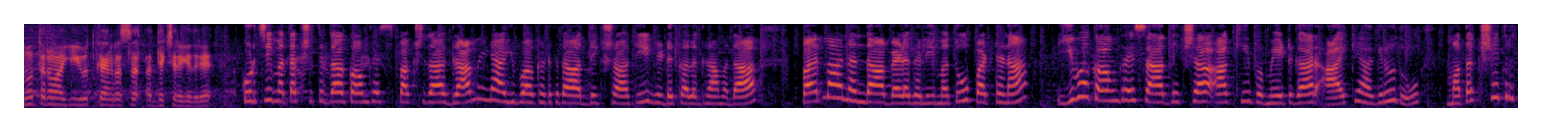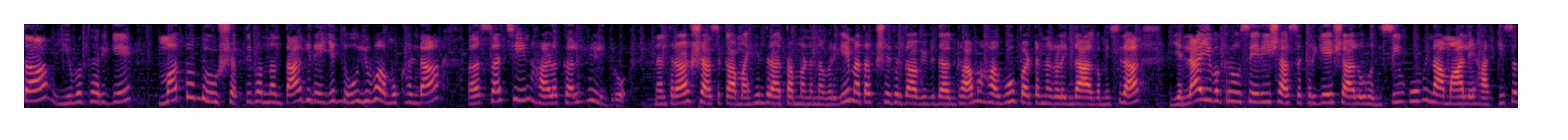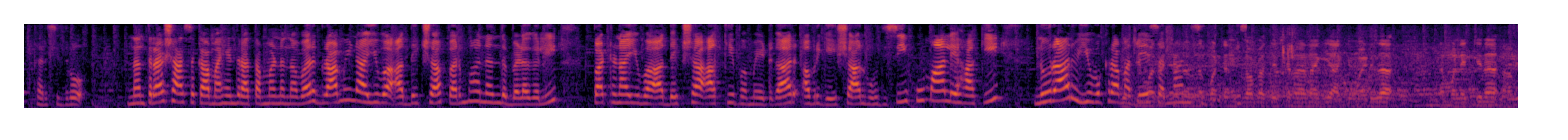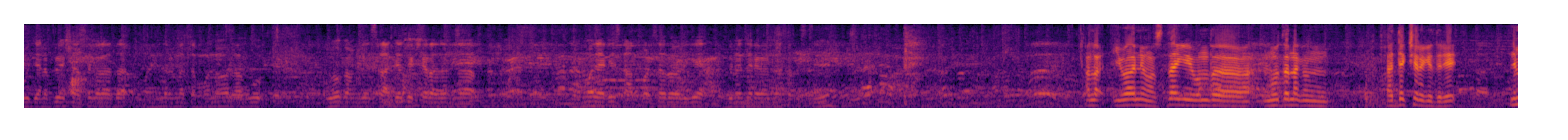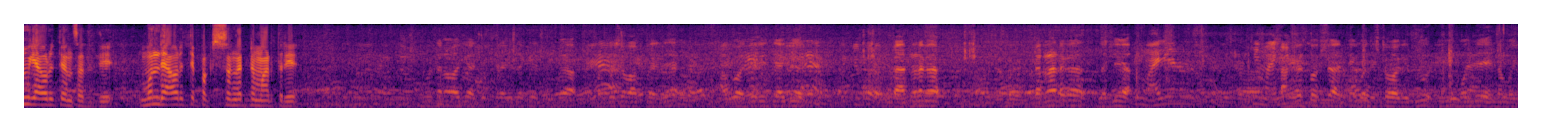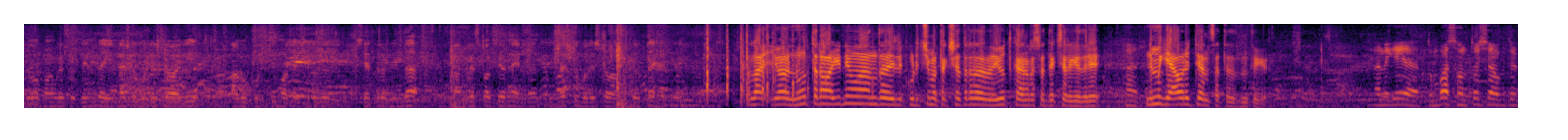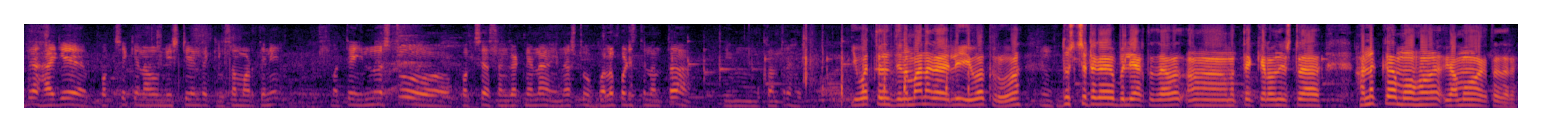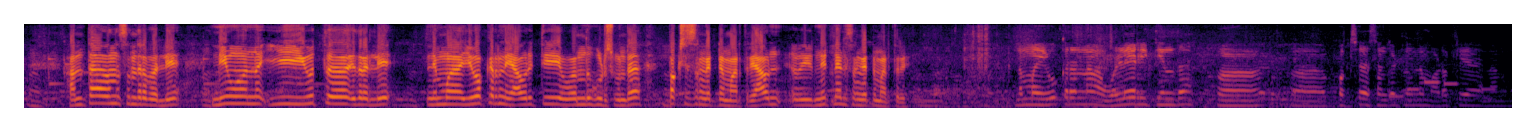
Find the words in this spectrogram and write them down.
ನೂತನವಾಗಿ ಯೂತ್ ಕಾಂಗ್ರೆಸ್ ಅಧ್ಯಕ್ಷರಾಗಿದ್ದಾರೆ. ಕುರ್ಚಿ ಮತಕ್ಷೇತ್ರದ ಕಾಂಗ್ರೆಸ್ ಪಕ್ಷದ ಗ್ರಾಮೀಣ ಯುವ ಘಟಕದ ಅಧ್ಯಕ್ಷರಾಗಿ ಹಿಡಕಲ್ ಗ್ರಾಮದ ಪರಮಾನಂದ ಬೆಳಗಲಿ ಮತ್ತು ಪಟ್ಟಣ ಯುವ ಕಾಂಗ್ರೆಸ್ ಅಧ್ಯಕ್ಷ ಅಕೀಬ್ ಮೇಟ್ಗಾರ್ ಆಯ್ಕೆಯಾಗಿರುವುದು ಮತಕ್ಷೇತ್ರದ ಯುವಕರಿಗೆ ಮತ್ತೊಂದು ಶಕ್ತಿ ಬಂದಂತಾಗಿದೆ ಎಂದು ಯುವ ಮುಖಂಡ ಸಚಿನ್ ಹಳಕಲ್ ಹೇಳಿದರು. ನಂತರ ಶಾಸಕ ಮಹೇಂದ್ರ ತಮ್ಮಣ್ಣನವರಿಗೆ ಮತಕ್ಷೇತ್ರದ ವಿವಿಧ ಗ್ರಾಮ ಹಾಗೂ ಪಟ್ಟಣಗಳಿಂದ ಆಗಮಿಸಿದ ಎಲ್ಲಾ ಯುವಕರು ಸೇರಿ ಶಾಸಕರಿಗೆ ಶಾಲು ಹೊದಿಸಿ ಹೂವಿನ ಮಾಲೆ ಹಾಕಿ ಸತ್ಕರಿಸಿದರು. ನಂತರ ಶಾಸಕ ಮಹೇಂದ್ರ ತಮ್ಮಣ್ಣನವರ್ ಗ್ರಾಮೀಣ ಯುವ ಅಧ್ಯಕ್ಷ ಪರಮಾನಂದ್ ಬೆಳಗಲಿ ಪಟ್ಟಣ ಯುವ ಅಧ್ಯಕ್ಷ ಅಕ್ಕಿ ಬಮೇಟ್ಗಾರ್ ಅವರಿಗೆ ಶಾಲ್ ಹೊದಿಸಿ ಹೂಮಾಲೆ ಹಾಕಿ ನೂರಾರು ಯುವಕರ ಮಧ್ಯೆ ಸನ್ಮಾನಿಸಿದರು. ಆಯ್ಕೆ ಮಾಡಿದ ನಮ್ಮ ನೆಚ್ಚಿನ ಹಾಗೂ ಜನಪ್ರಿಯ ಶಾಸಕರಾದ ಮಹೇಂದ್ರನ ತಮ್ಮನವರು ಹಾಗೂ ಯುವ ಕಾಂಗ್ರೆಸ್ ರಾಜ್ಯಾಧ್ಯಕ್ಷರಾದಂಥ ಮೊಹಮ್ಮದ್ ಹರೀಸ್ ನಾಲ್ಪಾಡ್ ಸರ್ ಅವರಿಗೆ ಅಭಿನಂದನೆಗಳನ್ನು ಸಲ್ಲಿಸ್ತೀವಿ. ಅಲ್ಲ ಇವಾಗ ನೀವು ಹೊಸದಾಗಿ ಒಂದು ನೂತನ ಅಧ್ಯಕ್ಷರಾಗಿದ್ದೀರಿ. ನಿಮ್ಗೆ ಯಾವ ರೀತಿ ಅನ್ಸತ್ತೈತಿ ಮುಂದೆ ಯಾವ ರೀತಿ ಪಕ್ಷ ಸಂಘಟನೆ ಮಾಡ್ತೀರಿ? ನೂತನವಾಗಿ ಅಧ್ಯಕ್ಷರಾಗಿದ್ದಕ್ಕೆ ತುಂಬ ಸಂತೋಷವಾಗ್ತಾ ಇದೆ ಹಾಗೂ ಅದೇ ರೀತಿಯಾಗಿ ಕರ್ನಾಟಕ ಕರ್ನಾಟಕದಲ್ಲಿ ಕಾಂಗ್ರೆಸ್ ಪಕ್ಷ ಅತಿ ಬಲಿಷ್ಠವಾಗಿದ್ದು ಇನ್ನು ಮುಂದೆ ನಮ್ಮ ಯುವ ಕಾಂಗ್ರೆಸ್ ವತಿಯಿಂದ ಇನ್ನಷ್ಟು ಬಲಿಷ್ಠವಾಗಿ ಹಾಗೂ ಕುಸ್ತಿ ಮತಕ್ಷೇತ್ರದ ಕ್ಷೇತ್ರದಿಂದ ಕಾಂಗ್ರೆಸ್ ಪಕ್ಷವನ್ನು ಇನ್ನೂ- ಇನ್ನಷ್ಟು ಬಲಿಷ್ಠವಾಗುತ್ತೆ ಅಂತ ಹೇಳ್ತೀನಿ ಅಲ್ಲ ಇವಾಗ ನೂತನವಾಗಿ ನೀವು ಒಂದು ಇಲ್ಲಿ ಕುರ್ಚಿ ಮತಕ್ಷೇತ್ರದ ಯೂತ್ ಕಾಂಗ್ರೆಸ್ ಅಧ್ಯಕ್ಷರಾಗಿದ್ದೀರಿ. ನಿಮಗೆ ಯಾವ ರೀತಿ ಅನಿಸುತ್ತೆ ಅಂತೀಗ ನನಗೆ ತುಂಬ ಸಂತೋಷ ಆಗುತ್ತಿದೆ ಹಾಗೆ ಪಕ್ಷಕ್ಕೆ ನಾವು ನಿಷ್ಠೆಯಿಂದ ಕೆಲಸ ಮಾಡ್ತೀನಿ. ಮತ್ತು ಇನ್ನಷ್ಟು ಪಕ್ಷ ಸಂಘಟನೆನ ಇನ್ನಷ್ಟು ಬಲಪಡಿಸ್ತೀನಂತ ಈ ಮುಖಾಂತರ ಹೇಳ್ತೀನಿ. ಇವತ್ತಿನ ದಿನಮಾನಗಳಲ್ಲಿ ಯುವಕರು ದುಶ್ಚಟಗಳಿಗೆ ಬಲಿ ಆಗ್ತದ. ಮತ್ತು ಕೆಲವೊಂದಿಷ್ಟು ಹಣಕ್ಕೆ ಮೋಹ ವ್ಯಾಮೋಹ ಆಗ್ತದಾರೆ. ಅಂಥ ಒಂದು ಸಂದರ್ಭದಲ್ಲಿ ನೀವು ಈ ಯೂತ್ ಇದರಲ್ಲಿ ನಿಮ್ಮ ಯುವಕರನ್ನ ಯಾವ ರೀತಿ ಒಂದುಗೂಡಿಸ್ಕೊಂಡು ಪಕ್ಷ ಸಂಘಟನೆ ಮಾಡ್ತೀರಿ? ಯಾವ ನಿಟ್ಟಿನಲ್ಲಿ ಸಂಘಟನೆ ಮಾಡ್ತೀರಿ? ನಮ್ಮ ಯುವಕರನ್ನು ಒಳ್ಳೆಯ ರೀತಿಯಿಂದ ಪಕ್ಷ ಸಂಘಟನೆಯನ್ನು ಮಾಡೋಕ್ಕೆ ನಾನು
